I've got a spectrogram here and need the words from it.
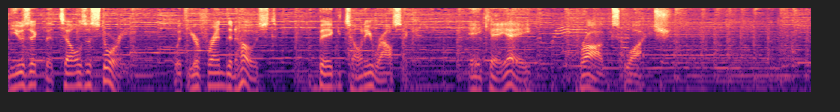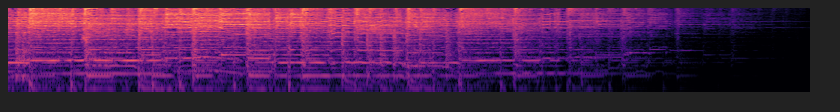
Music that tells a story with your friend and host, Big Tony Rousick, aka Prog Squatch.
